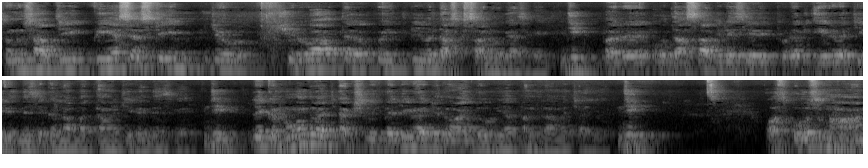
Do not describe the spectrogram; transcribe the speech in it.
ਸੋਨੂ ਸਾਹਿਬ ਜੀ ਬੀਐਸਐਸ ਟੀਮ ਜੋ ਸ਼ੁਰੂਆਤ ਕੋਈ ਤਕਰੀਬਨ 10 ਕੁ ਸਾਲ ਹੋ ਗਿਆ ਸੀਗੇ। ਜੀ। ਪਰ ਉਹ 10 ਸਾਲ ਜਿਹੜੇ ਸੀ ਥੋੜਾ ਏਰ ਵਿੱਚ ਹੀ ਰਹਿੰਦੇ ਸੀ ਗੱਲਾਂ ਬਾਤਾਂ ਵਿੱਚ ਹੀ ਰਹਿੰਦੇ ਸੀਗੇ। ਜੀ। ਲੇਕਿਨ ਹੋਂਦ ਵਿੱਚ ਐਕਚੁਅਲੀ ਪਹਿਲੀ ਵਾਰ ਜਦੋਂ ਅੱਜ 2015 ਵਿੱਚ ਆਈ ਜੀ। ਉਸ ਉਸ ਮਹਾਨ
